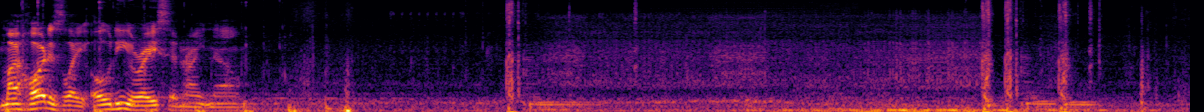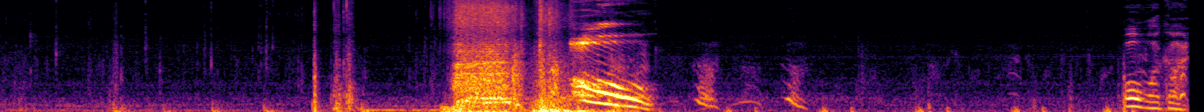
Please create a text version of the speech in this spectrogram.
My heart is like OD racing right now. Oh! Oh my god.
